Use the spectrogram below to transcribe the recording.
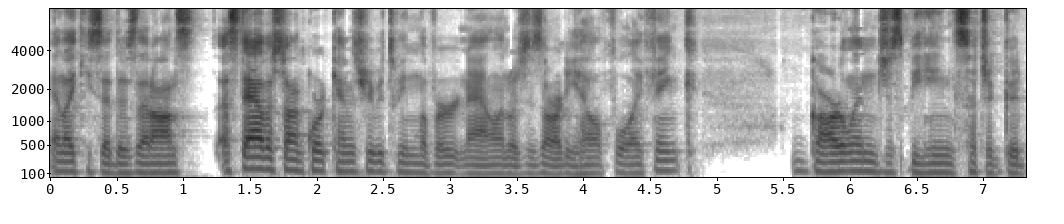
And like you said, there's that on established on court chemistry between LeVert and Allen, which is already helpful. I think Garland just being such a good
